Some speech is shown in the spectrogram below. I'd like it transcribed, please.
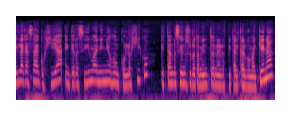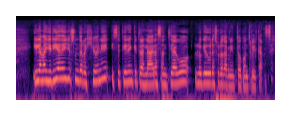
es la casa de acogida en que recibimos a niños oncológicos que están recibiendo su tratamiento en el Hospital Calvo Maquena y la mayoría de ellos son de regiones y se tienen que trasladar a Santiago lo que dura su tratamiento contra el cáncer.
